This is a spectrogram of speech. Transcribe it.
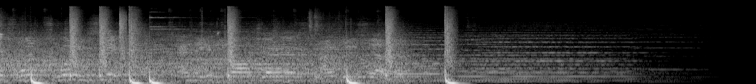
it.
